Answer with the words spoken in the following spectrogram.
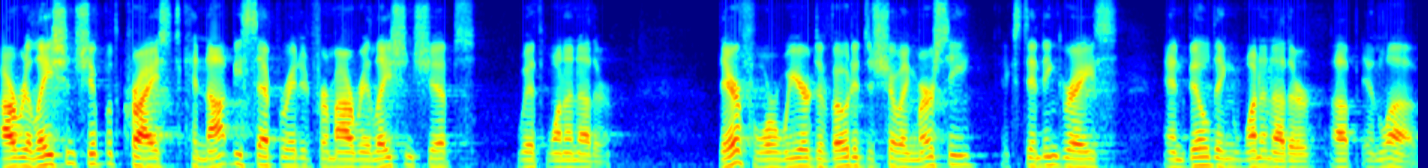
Our relationship with Christ cannot be separated from our relationships with one another. Therefore, we are devoted to showing mercy, extending grace, and building one another up in love.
